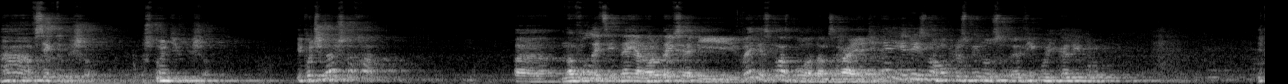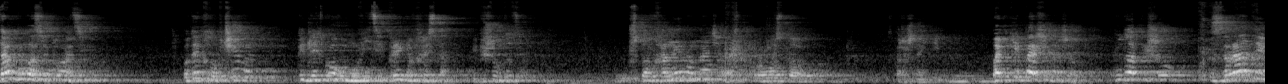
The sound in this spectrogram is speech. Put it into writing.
А, в секту пішов, штундів пішов. І починаєш штовхати. Е, На вулиці, де я народився і виріс, у нас була там зграя дітей різного плюс-мінус віку і калібру. І там була ситуація. Один хлопчина в підлітковому віці прийняв Христа і пішов до церкви. Штовханина почалася просто страшний дій. Батьки перші почали. Куди пішов? Зрадив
